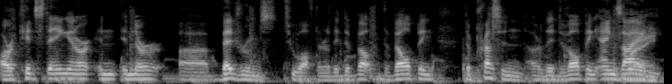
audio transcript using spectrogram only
our kids staying in our in, in their uh, bedrooms too often? Are they develop, developing depression? Are they developing anxiety?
